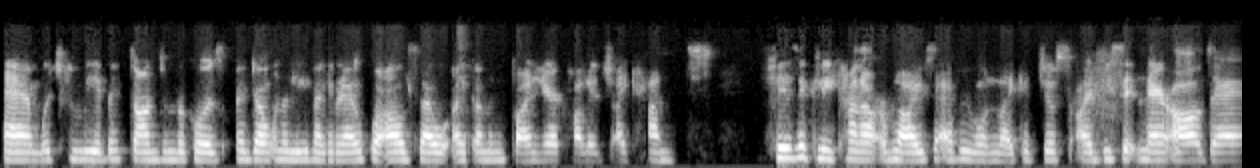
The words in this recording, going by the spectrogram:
Um, which can be a bit daunting because I don't want to leave anyone out, but also like I'm in final year college, I can't physically cannot reply to everyone. Like it just I'd be sitting there all day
